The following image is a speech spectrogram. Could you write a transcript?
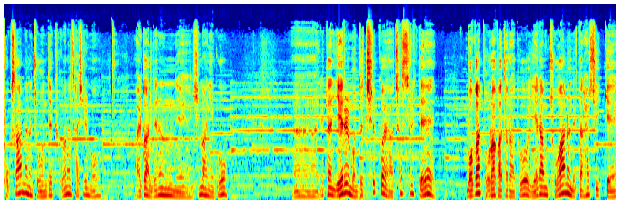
복사하면 좋은데 그거는 사실 뭐 말도 안 되는 예, 희망이고 아, 일단 얘를 먼저 칠 거야. 쳤을 때 뭐가 돌아가더라도 얘랑 교환은 일단 할 수 있게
